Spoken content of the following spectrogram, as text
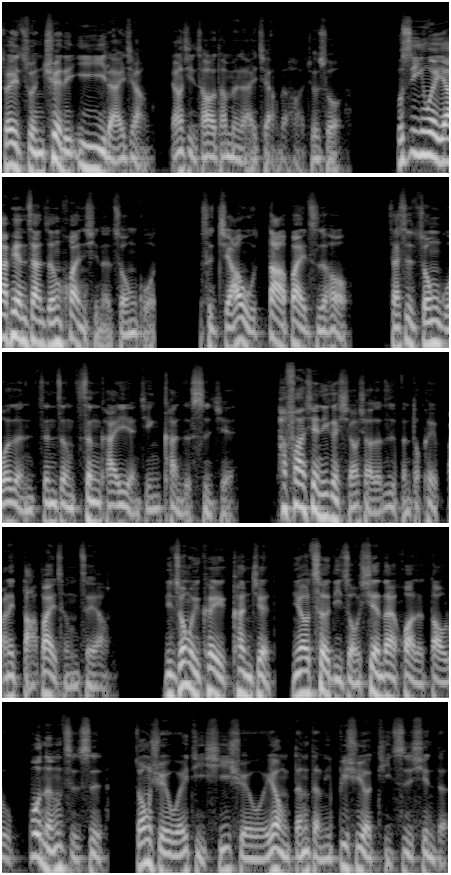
所以准确的意义来讲，梁启超他们来讲的哈，就是说，不是因为鸦片战争唤醒了中国，是甲午大败之后，才是中国人真正睁开眼睛看着世界。他发现一个小小的日本都可以把你打败成这样，你终于可以看见，你要彻底走现代化的道路，不能只是。中学为体，西学为用，等等，你必须有体制性的、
